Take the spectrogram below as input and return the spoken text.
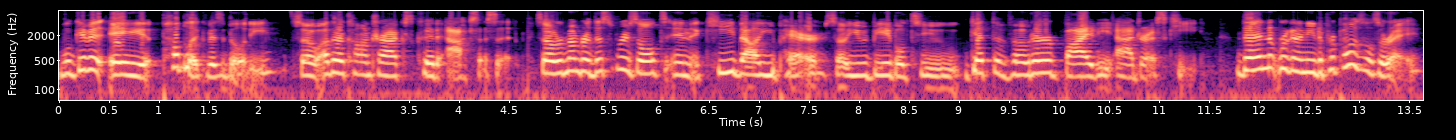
we'll give it a public visibility so other contracts could access it. So remember, this will result in a key value pair, so you would be able to get the voter by the address key. Then we're going to need a proposals array.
